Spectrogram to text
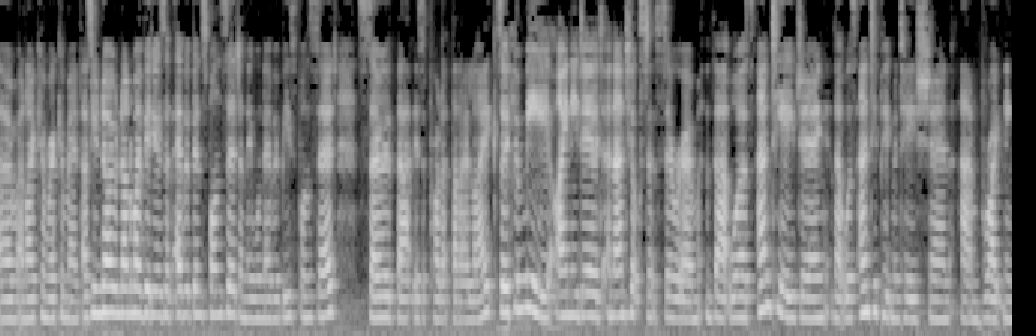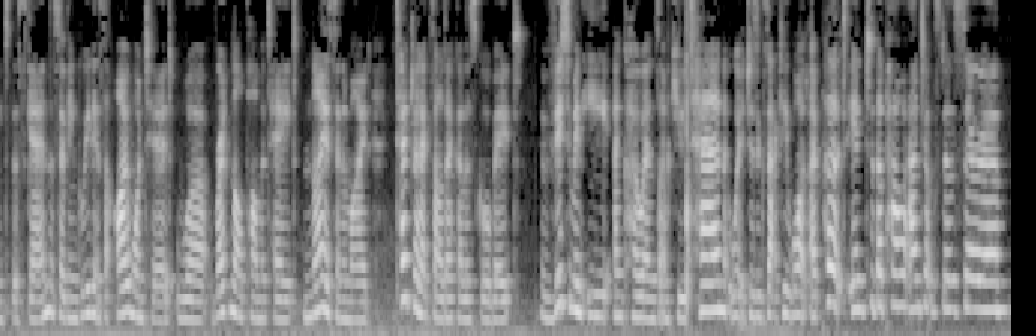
Um, and I can recommend. As you know, none of my videos have ever been sponsored and they will never be sponsored. So that is a product that I like. So for me, I needed an antioxidant serum that was anti-aging, that was anti-pigmentation and brightening to the skin. So the ingredients that I wanted were retinol palmitate, niacinamide, tetrahexyldecyl ascorbate, vitamin E and coenzyme Q10, which is exactly what I put into the Power Antioxidant Serum.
